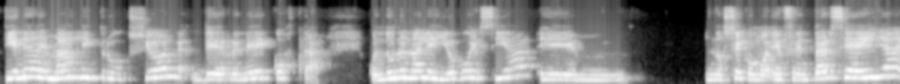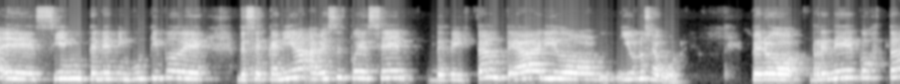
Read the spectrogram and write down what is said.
tiene además la introducción de René de Costa. Cuando uno no leyó poesía, em, no sé, como enfrentarse a ella eh, sin tener ningún tipo de, cercanía, a veces puede ser desde distante, árido, y uno se aburre. Pero René de Costa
